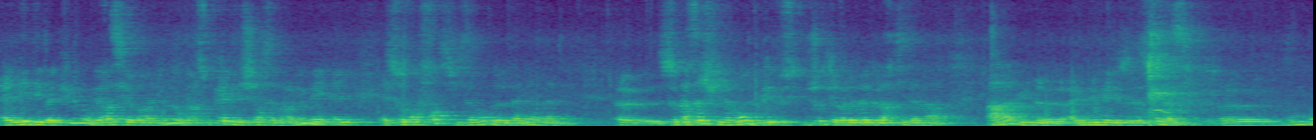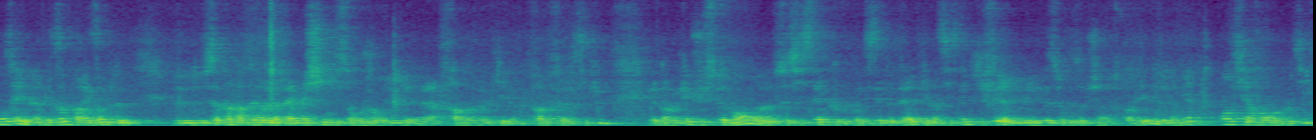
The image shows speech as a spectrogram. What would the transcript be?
elle est débattue, on verra si elle aura lieu, on verra sous quelle échéance elle aura lieu, mais elle, elle se renforce suffisamment d'année en année. ce passage finalement d'une chose qui relèverait de l'artisanat à une, à une numérisation massive. vous montrez un exemple par exemple de, de, certains partenaires de la Time Machine qui sont aujourd'hui euh, à Fraunhofer, Fraunhofer Institute, dans lequel justement euh, ce système que vous connaissez peut-être, qui est un système qui fait la numérisation des objets en 3D, mais de manière entièrement robotique.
